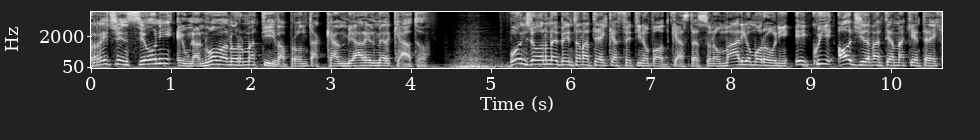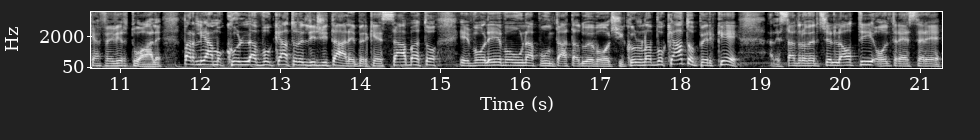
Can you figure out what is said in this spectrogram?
Recensioni e una nuova normativa pronta a cambiare il mercato. Buongiorno e bentornati al Caffettino Podcast, sono Mario Moroni e qui oggi davanti al macchiente del caffè virtuale parliamo con l'avvocato del digitale perché è sabato e volevo una puntata a due voci con un avvocato perché Alessandro Vercellotti oltre ad essere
